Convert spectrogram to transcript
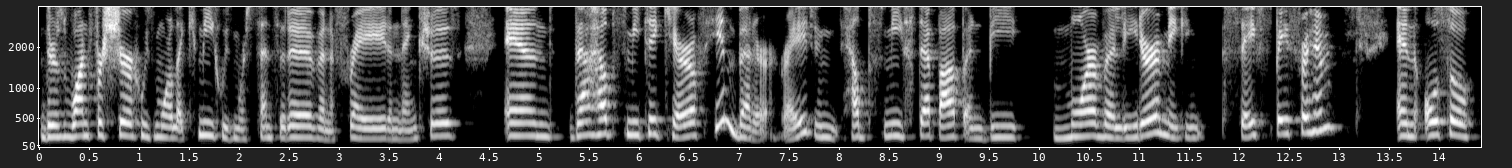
there's one for sure who's more like me who's more sensitive and afraid and anxious and that helps me take care of him better right and helps me step up and be more of a leader making safe space for him and also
